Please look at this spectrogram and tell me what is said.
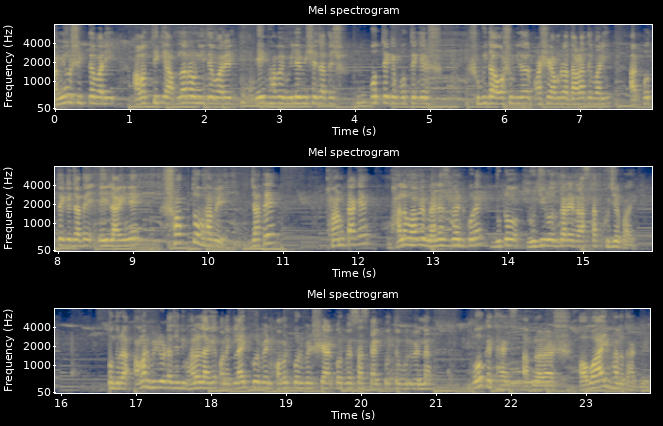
আমিও শিখতে পারি, আমার থেকে আপনারাও নিতে পারেন। এইভাবে মিলেমিশে যাতে প্রত্যেকে প্রত্যেকের সুবিধা অসুবিধার পাশে আমরা দাঁড়াতে পারি, আর প্রত্যেকে যাতে এই লাইনে শক্তভাবে যাতে ফার্মটাকে ভালোভাবে ম্যানেজমেন্ট করে দুটো রুজি রোজগারের রাস্তা খুঁজে পায়। বন্ধুরা, আমার ভিডিওটা যদি ভালো লাগে, অনেক লাইক করবেন কমেন্ট করবেন শেয়ার করবেন সাবস্ক্রাইব করতে ভুলবেন না। ওকে থ্যাংকস আপনারা সবাই ভালো থাকবেন।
